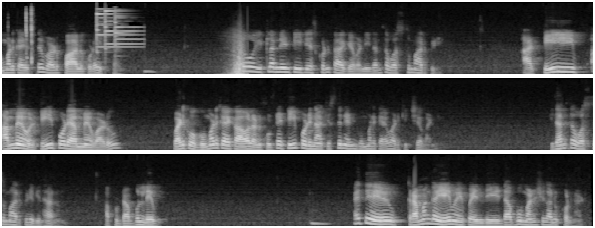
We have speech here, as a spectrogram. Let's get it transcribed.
గుమ్మడికాయ ఇస్తే వాడు పాలు కూడా ఇస్తాడు. సో ఇట్లా నేను టీ చేసుకొని తాగేవాడిని. ఇదంతా వస్తు మార్పిడి. ఆ టీ అమ్మేవాడు టీ పొడి అమ్మేవాడు వాడికి ఒక గుమ్మడికాయ కావాలనుకుంటే టీ పొడి నాకు ఇస్తే నేను గుమ్మడికాయ వాడికి ఇచ్చేవాడిని. ఇదంతా వస్తు మార్పిడి విధానం. అప్పుడు డబ్బులు లేవు. అయితే క్రమంగా ఏమైపోయింది? డబ్బు మనిషిగా అనుకున్నాడు.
